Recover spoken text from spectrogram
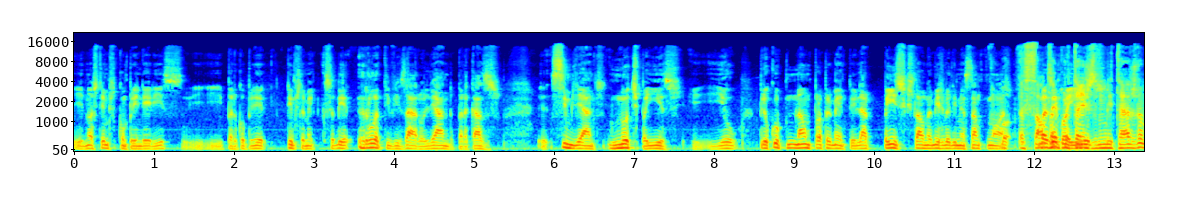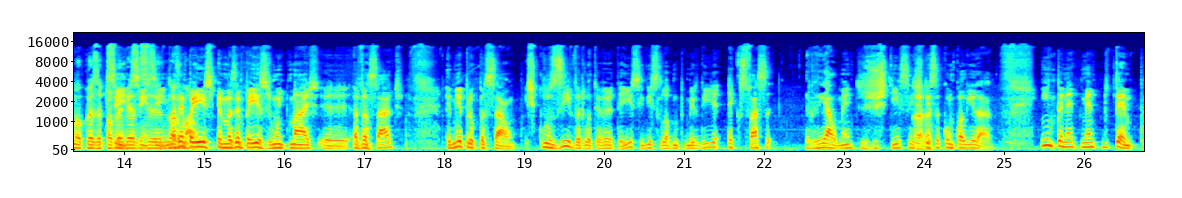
e nós temos que compreender isso, e, e para compreender temos também que saber relativizar, olhando para casos eh, semelhantes noutros países, e, eu preocupo não propriamente olhar países que estão na mesma dimensão que nós, Bom, mas em países militares não é uma coisa propriamente sim, sim, sim. Mas em países, mas em países muito mais eh, avançados, a minha preocupação exclusiva relativamente a isso, e disse logo no primeiro dia, é que se faça realmente justiça e justiça Ora. com qualidade. Independentemente do tempo.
